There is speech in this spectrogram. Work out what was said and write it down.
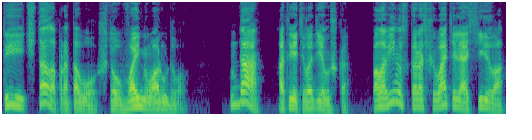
Ты читала про того, что в войну орудовал? Да, ответила девушка. Половину скоросшивателя осилила,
